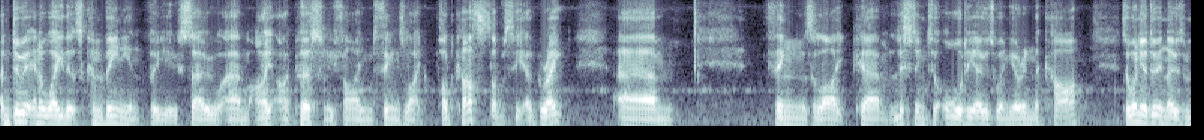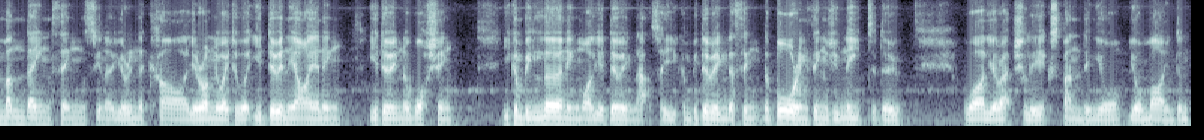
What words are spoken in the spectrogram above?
and do it in a way that's convenient for you. So um, I, I, personally find things like podcasts obviously are great. Um, things like um, listening to audios when you're in the car. So when you're doing those mundane things, you know, you're in the car, you're on the way to work, you're doing the ironing, you're doing the washing, you can be learning while you're doing that. So you can be doing the thing, the boring things you need to do, while you're actually expanding your your mind. And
